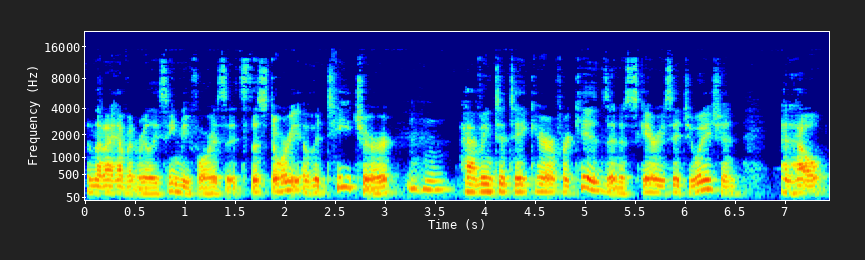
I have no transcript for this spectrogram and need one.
and that I haven't really seen before is it's the story of a teacher mm-hmm. having to take care of her kids in a scary situation and how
